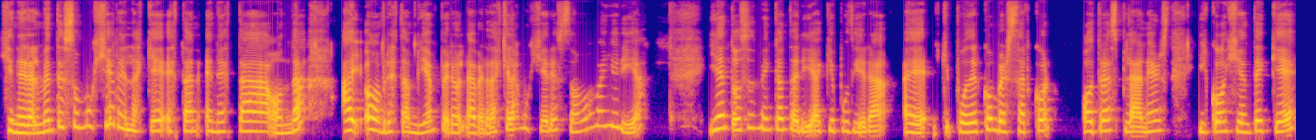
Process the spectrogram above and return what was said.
Generalmente son mujeres las que están en esta onda. Hay hombres también, pero la verdad es que las mujeres somos mayoría. Y entonces me encantaría que pudiera eh, poder conversar con otras planners y con gente que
